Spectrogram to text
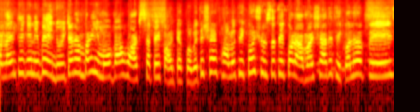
অনলাইন থেকে নেবে, এই দুইটা নাম্বারে ইমো বা হোয়াটসঅ্যাপে কন্ট্যাক্ট করবে। তো সবাই ভালো থেকো, সুস্থ থেকো, আর আমার সাথে থেকো। হাফেজ।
